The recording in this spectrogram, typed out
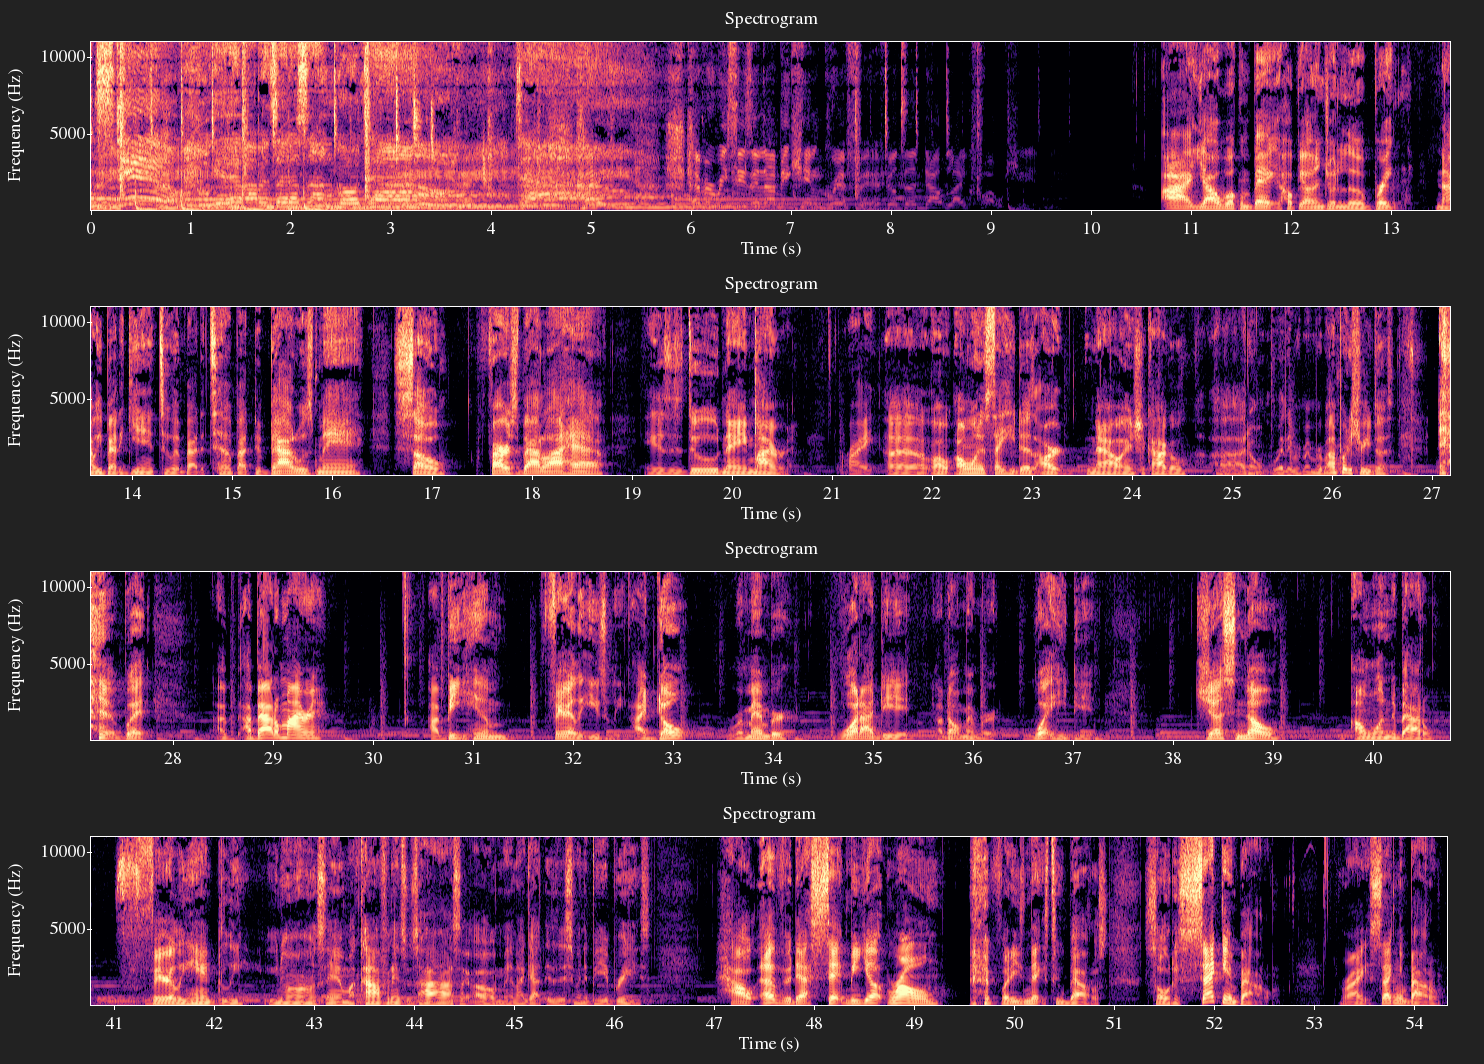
Still, we gon' get it poppin' till the sun go down. Down. Every season I be Ken Griffin, filtered out like folk. All right, y'all, welcome back. Hope y'all enjoyed a little break. Now we to get into it. About to tell about the battles, man. So, first battle I have is this dude named Myron. Right. Uh, I, I want to say he does art now in Chicago. Uh, I don't really remember, but I'm pretty sure he does. but I, I battled Myron. I beat him fairly easily. I don't remember what I did. I don't remember what he did. Just know I won the battle fairly handily. You know what I'm saying? My confidence was high. I was like, oh man, I got this. This is to be a breeze. However, that set me up wrong for these next two battles. So the second battle, right? Second battle,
